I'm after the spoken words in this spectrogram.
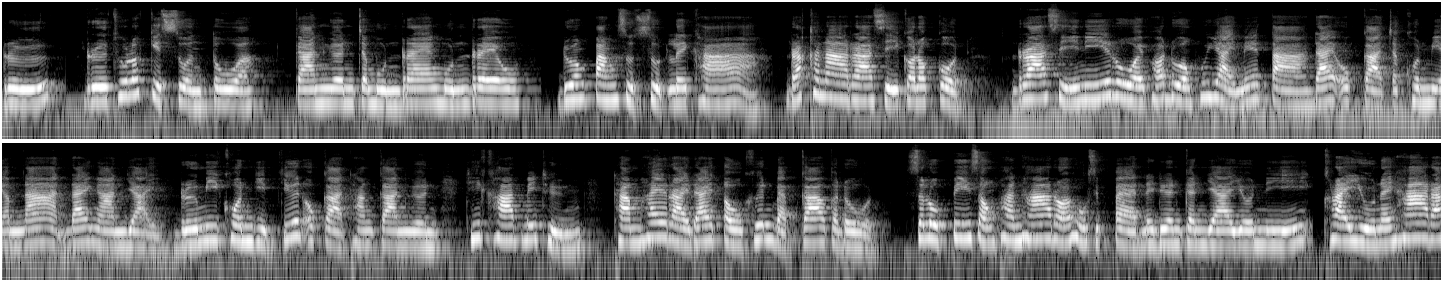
หรือ หรือธุรกิจส่วนตัว การเงินจะหมุนแรงหมุนเร็ว ดวงปังสุดๆเลยค่ะลัคนาราศีกรกฎ ราศีนี้รวยเพราะดวงผู้ใหญ่เมตตาได้โอกาสจากคนมีอำนาจได้งานใหญ่ หรือมีคนหยิบยื่นโอกาสทางการเงินที่คาดไม่ถึงทำให้รายได้โตขึ้นแบบก้าวกระโดด สรุปปี 2568 ในเดือนกันยายนนี้ ใครอยู่ใน 5 ลั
